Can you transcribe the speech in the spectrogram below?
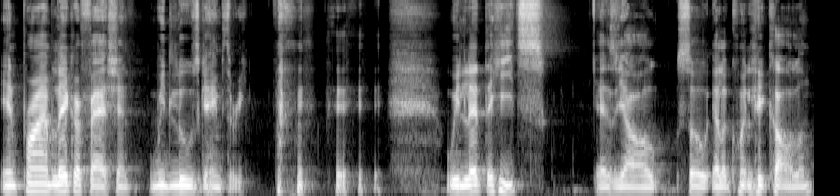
In prime Laker fashion, we lose game three. we let the Heats, as y'all so eloquently call them,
